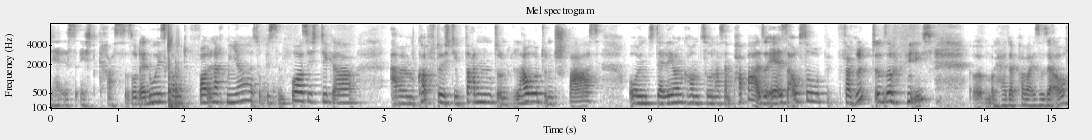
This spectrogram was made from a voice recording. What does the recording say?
Der ist echt krass. Also der Luis kommt voll nach mir, so ein bisschen vorsichtiger, aber mit dem Kopf durch die Wand und laut und Spaß. Und der Leon kommt so nach seinem Papa. Also er ist auch so verrückt und so wie ich. Ähm, ja, der Papa ist es ja auch.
